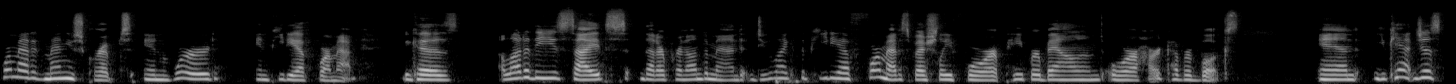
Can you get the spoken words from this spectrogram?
formatted manuscript in Word in PDF format. Because a lot of these sites that are print on demand do like the PDF format, especially for paper bound or hardcover books. And you can't just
